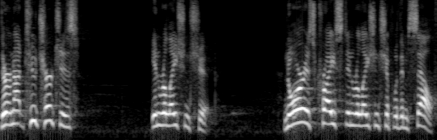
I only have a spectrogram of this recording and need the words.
There are not two churches in relationship, nor is Christ in relationship with himself.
